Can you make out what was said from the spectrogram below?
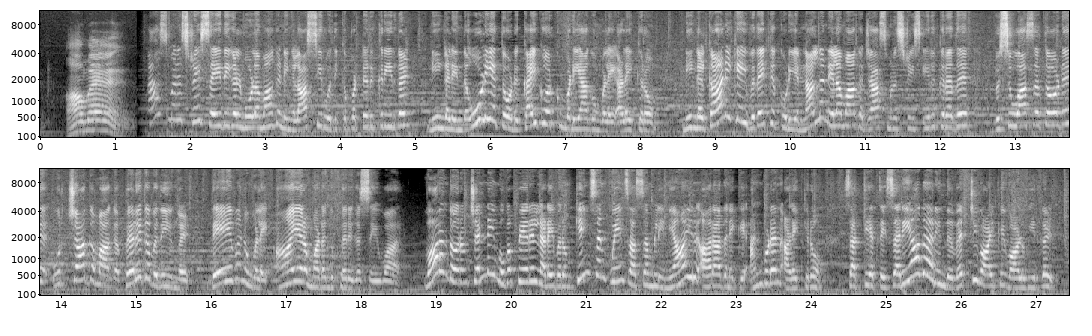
ஆமேன். கிளாஸ் மினிஸ்ட்ரி செய்திகள் மூலமாக நீங்கள் ஆசீர்வதிக்கப்பட்டிருக்கிறீர்கள். நீங்கள் இந்த ஊழியத்தோடு கைகோர்க்கும்படியாக உங்களை அழைக்கிறோம். நீங்கள் காணிக்கை விதைக்கக்கூடிய நல்ல நிலமாக ஜாஸ் மினிஸ்ட்ரீஸ் இருக்கிறது. விசுவாசத்தோடு உற்சாகமாக பெருக விதையுங்கள். தேவன் உங்களை ஆயிரம் மடங்கு பெருக செய்வார். வாரந்தோறும் சென்னை முகப்பேரில் நடைபெறும் கிங்ஸ் அண்ட் குயின்ஸ் அசெம்பிளி ஞாயிறு ஆராதனைக்கு அன்புடன் அழைக்கிறோம். சத்தியத்தை சரியாக அறிந்து வெற்றி வாழ்க்கை வாழுவீர்கள்.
